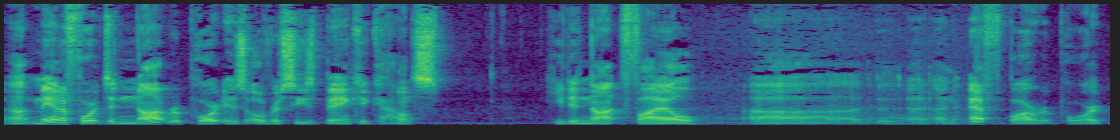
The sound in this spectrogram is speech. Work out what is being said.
Uh, Manafort did not report his overseas bank accounts. He did not file uh, an FBAR report,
